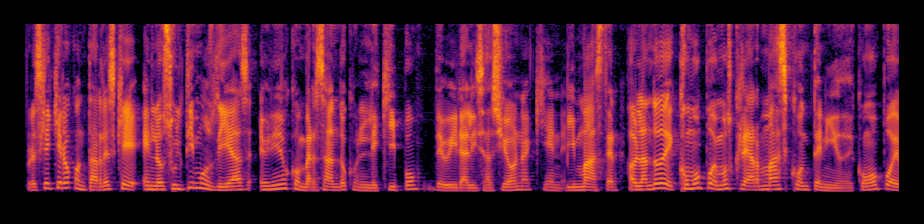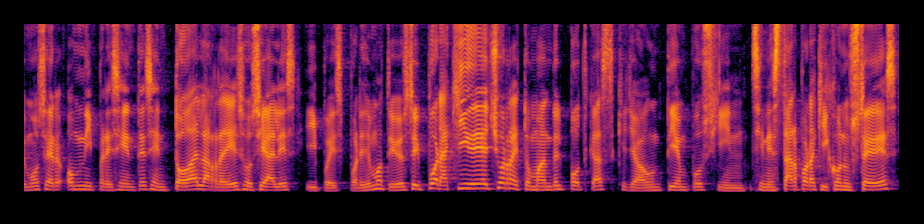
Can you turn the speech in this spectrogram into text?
pero es que quiero contarles que en los últimos días he venido conversando con el equipo de viralización aquí en Bmaster, hablando de cómo podemos crear más contenido, de cómo podemos ser omnipresentes en todas las redes sociales y pues por ese motivo estoy por aquí de hecho retomando el podcast que lleva un tiempo sin, sin estar por aquí con ustedes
